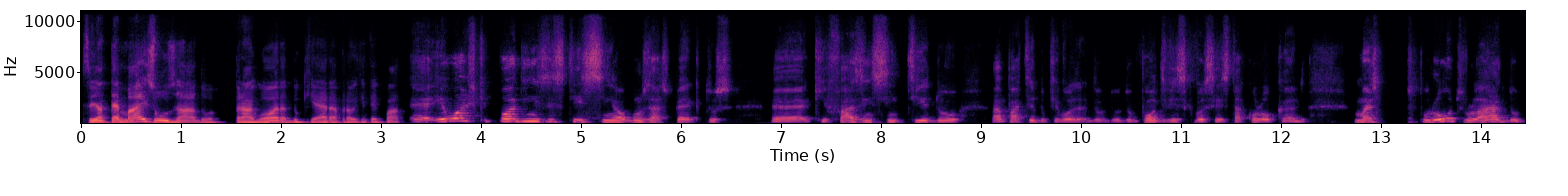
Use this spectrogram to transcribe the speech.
seja até mais ousado para agora do que era para 84? É, eu acho que podem existir, sim, alguns aspectos é, que fazem sentido a partir do, que do, do, ponto de vista que você está colocando. Mas, por outro lado,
